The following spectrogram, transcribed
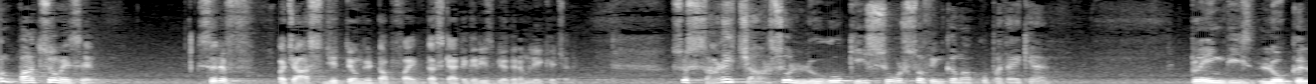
उन 500 में से सिर्फ़ 50 जीतते होंगे टॉप फाइव दस कैटेगरीज भी अगर हम लेके चले। सो साढ़े चार सौ लोगों की सोर्स ऑफ़ इनकम आपको पता है क्या है? Playing these local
